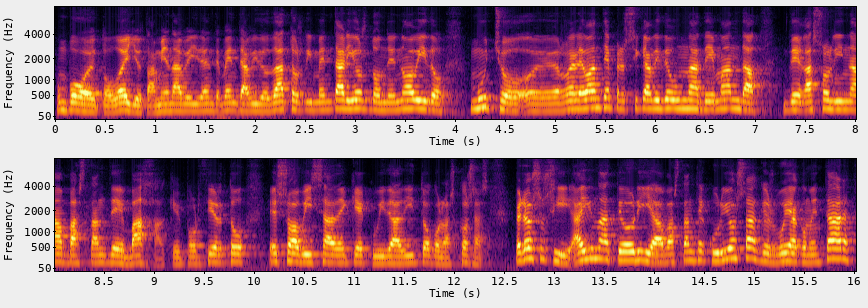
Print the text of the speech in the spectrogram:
un poco de todo ello. También evidentemente ha habido datos de inventarios donde no ha habido mucho eh, relevante, pero sí que ha habido una demanda de gasolina bastante baja, que por cierto eso avisa de que cuidadito con las cosas. Pero eso sí, hay una teoría bastante curiosa que os voy a comentar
